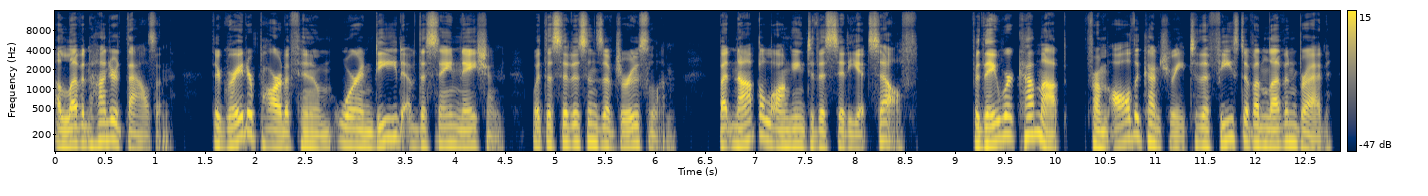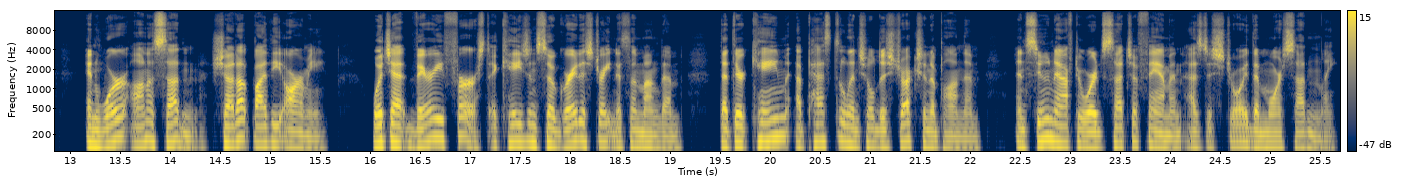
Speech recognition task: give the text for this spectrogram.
1,100,000 the greater part of whom were indeed of the same nation with the citizens of Jerusalem, but not belonging to the city itself. For they were come up from all the country to the feast of unleavened bread, and were on a sudden shut up by the army, which at very first occasioned so great a straitness among them, that there came a pestilential destruction upon them, and soon afterwards such a famine as destroyed them more suddenly.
